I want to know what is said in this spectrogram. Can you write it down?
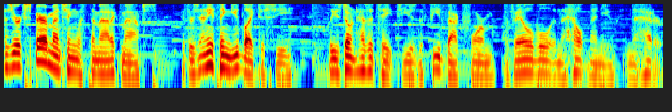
As you're experimenting with thematic maps, if there's anything you'd like to see, please don't hesitate to use the feedback form available in the Help menu in the header.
